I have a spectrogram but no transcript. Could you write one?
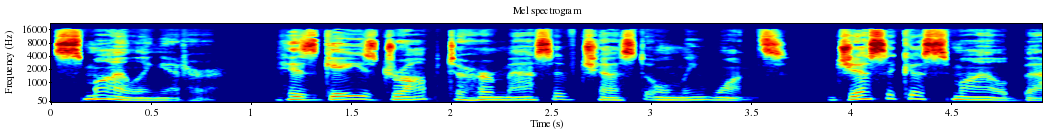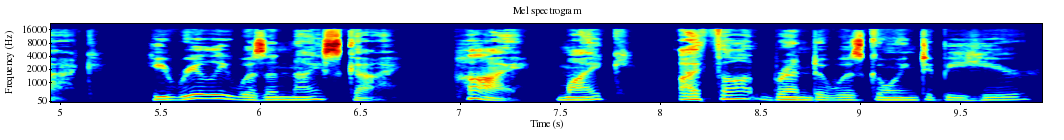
smiling at her. His gaze dropped to her massive chest only once. Jessica smiled back. He really was a nice guy. Hi, Mike. I thought Brenda was going to be here.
